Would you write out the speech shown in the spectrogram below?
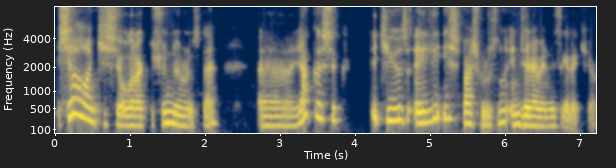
işe alan kişi olarak düşündüğümüzde e, yaklaşık 250 iş başvurusunu incelemeniz gerekiyor.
